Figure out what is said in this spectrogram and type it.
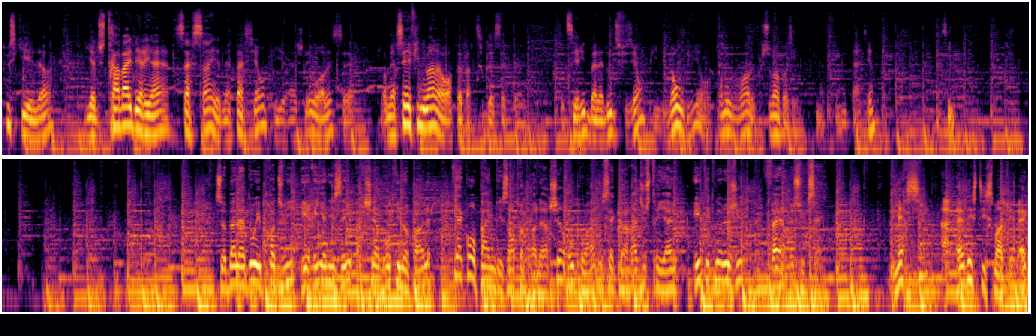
tout ce qui est là. Il y a du travail derrière, ça sent, il y a de la passion. Puis Ashley Wallace, euh, je vous remercie infiniment d'avoir fait partie de cette, série de balado-diffusion. Puis longue vie, on va retourner vous voir le plus souvent possible. Merci pour l'invitation. Merci. Ce balado est produit et réalisé par Sherbrooke Innopol, qui accompagne les entrepreneurs sherbrookeois du secteur industriel et technologique vers le succès. Merci à Investissement Québec,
